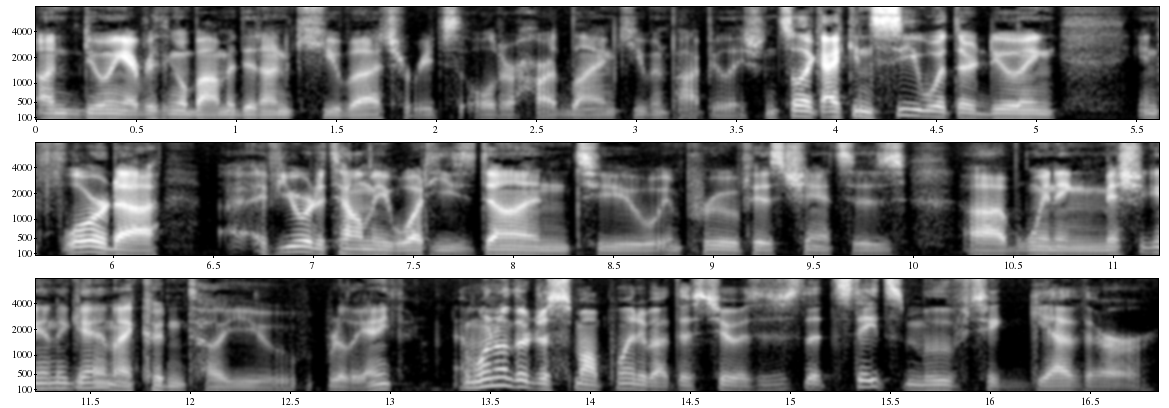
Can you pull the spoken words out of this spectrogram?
undoing everything Obama did on Cuba to reach the older hardline Cuban population. So like I can see what they're doing in Florida if you were to tell me what he's done to improve his chances of winning Michigan again, I couldn't tell you really anything. And one other just small point about this too is just that states move together.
